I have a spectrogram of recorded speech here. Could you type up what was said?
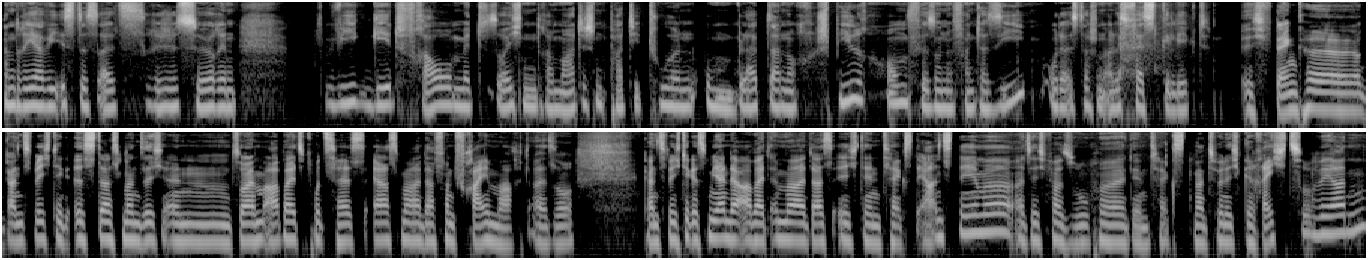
Andrea, wie ist es als Regisseurin? Wie geht Frau mit solchen dramatischen Partituren um? Bleibt da noch Spielraum für so eine Fantasie oder ist da schon alles festgelegt? Ich denke, ganz wichtig ist, dass man sich in so einem Arbeitsprozess erstmal davon frei macht. Also ganz wichtig ist mir in der Arbeit immer, dass ich den Text ernst nehme. Also ich versuche, dem Text natürlich gerecht zu werden.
